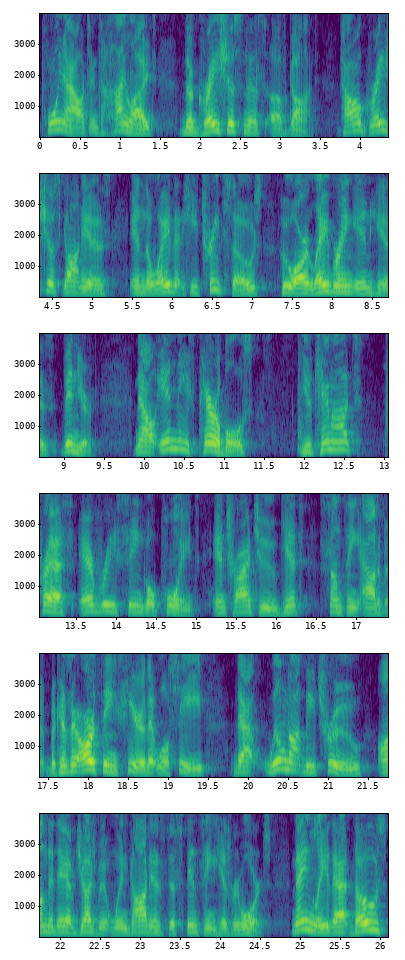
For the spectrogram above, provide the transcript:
point out and to highlight the graciousness of God. How gracious God is in the way that he treats those who are laboring in his vineyard. Now, in these parables, you cannot press every single point and try to get something out of it. Because there are things here that we'll see that will not be true on the day of judgment when God is dispensing his rewards. Namely, that those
